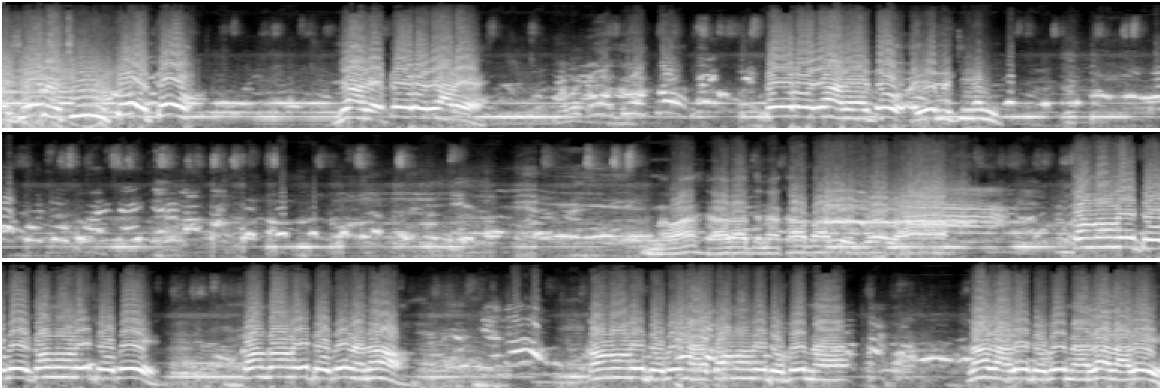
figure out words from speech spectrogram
အရင်ကကြည့်တော့တော့ရတယ်တော့လို့ရတယ်တော့လို့ရတယ်တော့အရင်မကြည့်ဘူးဒီ မှာပါဒါလာတနခါပါလို့ပြောပါကောင်းကောင်းလေးတိုးပေးကောင်းကောင်းလေးတိုးပေးကောင်းကောင်းလေးတိုးပေးမယ်နော်ကောင်းကောင်းလေးတိုးပေးမယ်ကောင်းကောင်းလေးတိုးပေးမယ်လာလာလေးတိုးပေးမယ်လာလာလေး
